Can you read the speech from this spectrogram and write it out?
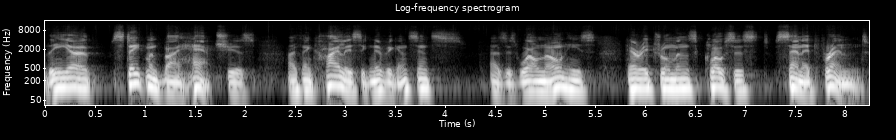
The uh, statement by Hatch is, I think, highly significant since, as is well known, he's Harry Truman's closest Senate friend.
